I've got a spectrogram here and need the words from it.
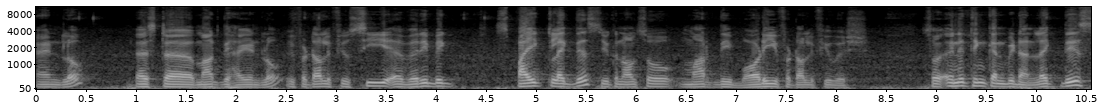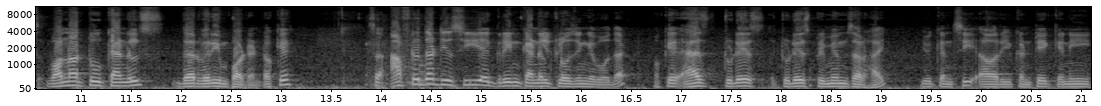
and low. Just uh, mark the high and low. If at all if you see a very big spike like this you can also mark the body if at all if you wish. So anything can be done. Like this one or two candles they are very important okay? So after that you see a green candle closing above that okay as today's today's premiums are high you can see or you can take any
